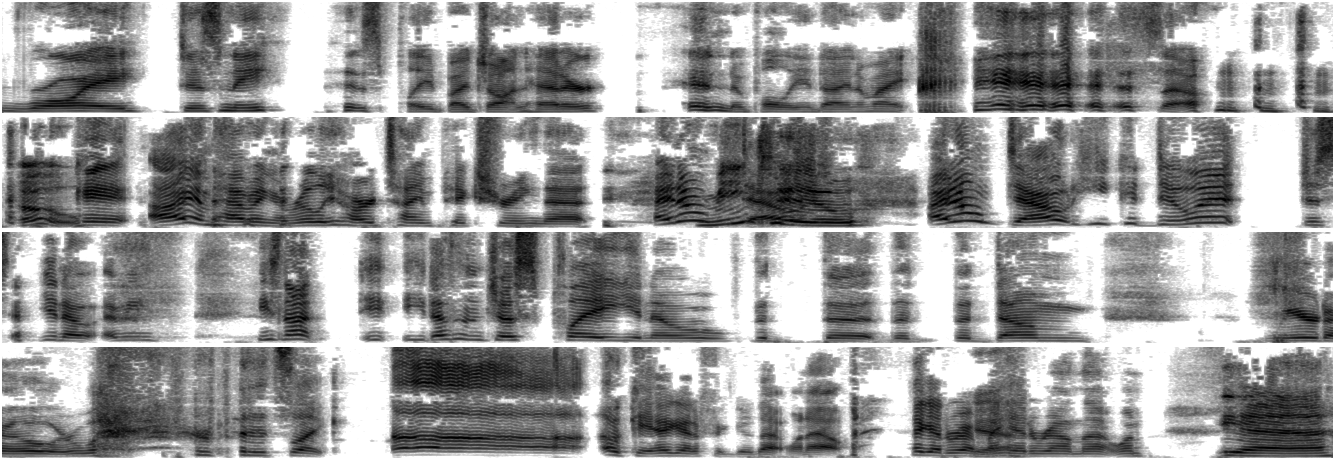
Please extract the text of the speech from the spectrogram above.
Roy Disney is played by Jon Heder Napoleon Dynamite. so, Oh, okay, I am having a really hard time picturing that. I don't me doubt, too. I don't doubt he could do it. Just you know, I mean, he's not. He, he doesn't just play, you know, the the the the dumb weirdo or whatever. But it's like, uh okay, I got to figure that one out. I got to wrap my head around that one. Yeah.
